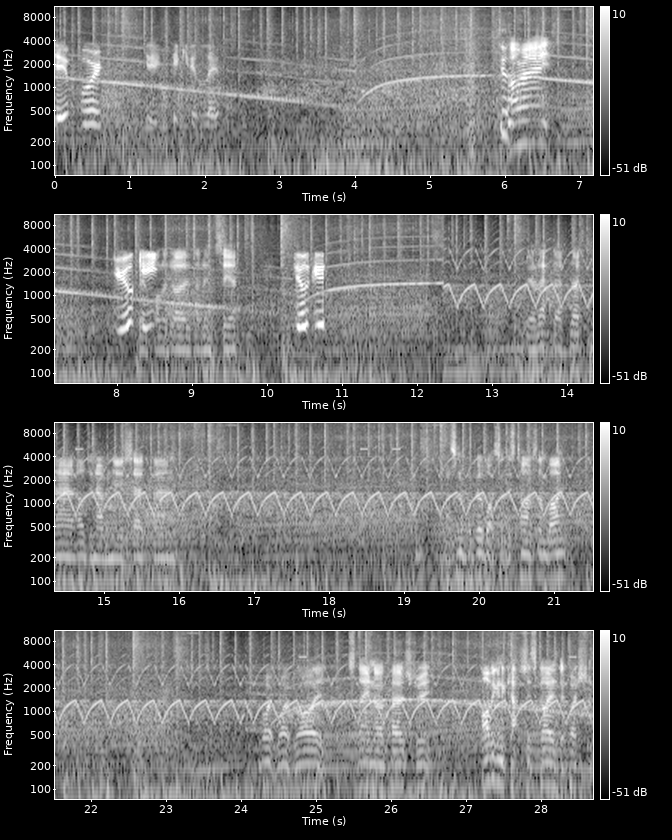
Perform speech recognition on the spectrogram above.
them for you're taking a left. Alright! You're I apologise, I didn't see her. still good. Yeah, left, left, left now, Elgin Avenue, southbound. That's not a billbox at this time, standby. Right, right, right. Staying on Power Street. Are we going to catch this guy is the question.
